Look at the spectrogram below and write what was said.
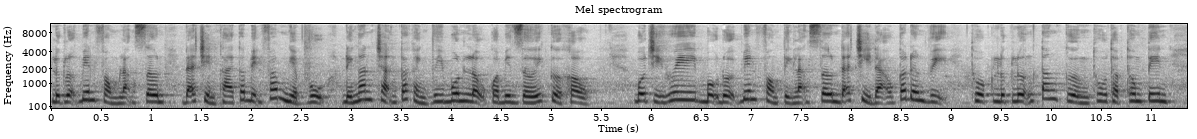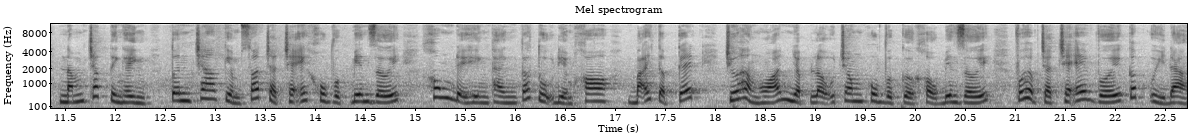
lực lượng biên phòng Lạng Sơn đã triển khai các biện pháp nghiệp vụ để ngăn chặn các hành vi buôn lậu qua biên giới cửa khẩu. Bộ Chỉ huy Bộ đội Biên phòng tỉnh Lạng Sơn đã chỉ đạo các đơn vị thuộc lực lượng tăng cường thu thập thông tin, nắm chắc tình hình, tuần tra kiểm soát chặt chẽ khu vực biên giới, không để hình thành các tụ điểm kho, bãi tập kết, chứa hàng hóa nhập lậu trong khu vực cửa khẩu biên giới, phối hợp chặt chẽ với cấp ủy đảng,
